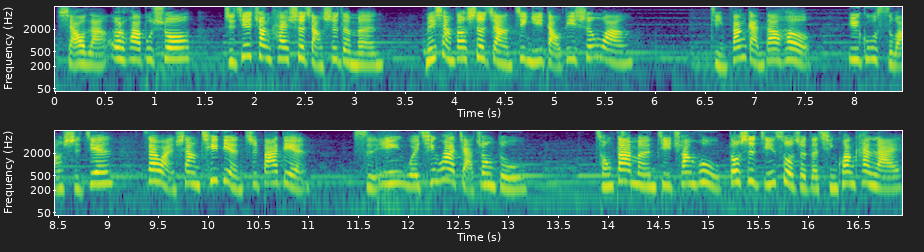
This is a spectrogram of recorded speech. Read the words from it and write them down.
小狼二话不说，直接撞开社长室的门。没想到社长竟已倒地身亡。警方赶到后，预估死亡时间在晚上七点至八点，死因为氰化钾中毒。从大门及窗户都是紧锁着的情况看来，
